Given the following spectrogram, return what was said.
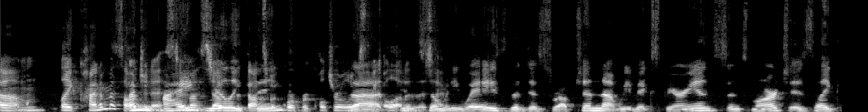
um, like kind of misogynist. I, mean, I really that that's what corporate culture looks like a lot of the so time. many ways. The disruption that we've experienced since March is like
